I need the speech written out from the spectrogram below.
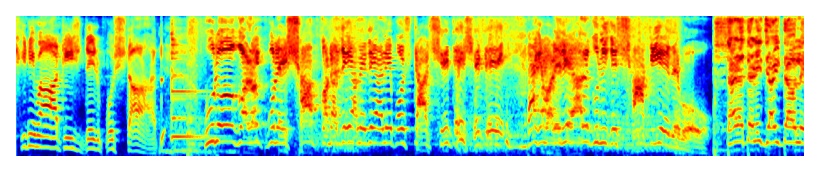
সিনেমা আর্টিস্টদের পোস্টার। পুরো গলতপুরে সব কটা দেয়ালে দেয়ালে পোস্টার সেটে সেটে একেবারে দেয়ালগুলিকে সাঁটিয়ে দেবো। তাড়াতাড়ি যাই তাহলে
